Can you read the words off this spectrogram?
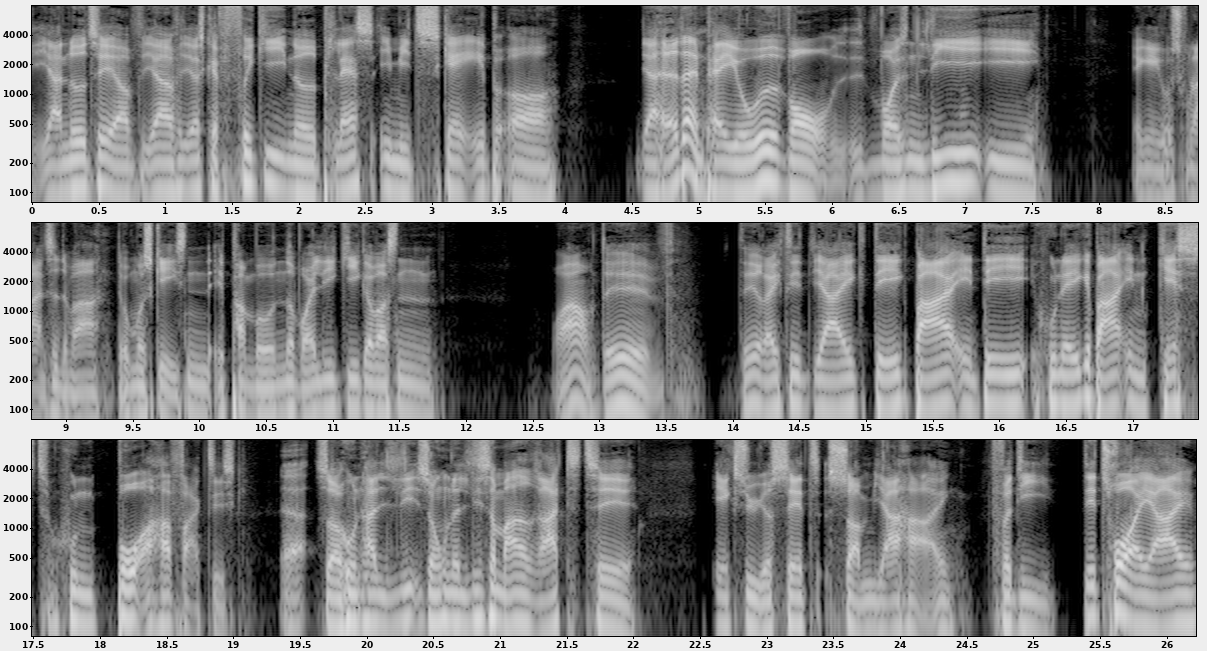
jeg er nødt til at, jeg, jeg skal frigive noget plads i mit skab, og jeg havde da en periode, hvor, hvor sådan lige i, jeg kan ikke huske, hvor lang tid det var, det var måske sådan et par måneder, hvor jeg lige gik og var sådan, wow, det, det er rigtigt. Jeg er ikke, det er ikke bare en, det er, hun er ikke bare en gæst, hun bor her faktisk. Ja. Så, hun har li, så hun har lige så meget ret til X, Y og Z, som jeg har. Ikke? Fordi det tror jeg,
